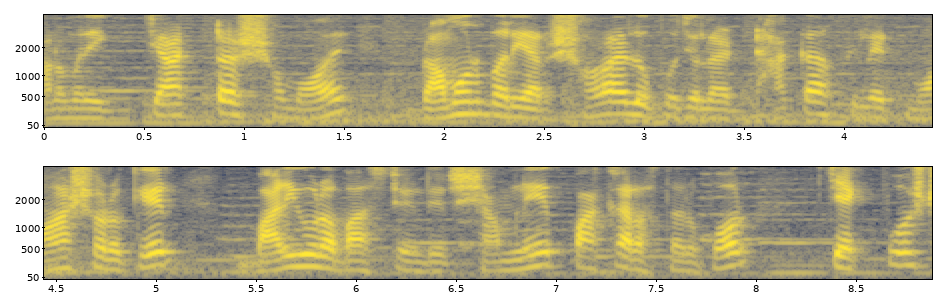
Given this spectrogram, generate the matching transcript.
আনুমানিক চারটার সময় ব্রাহ্মণবাড়িয়ার সরাইল উপজেলার ঢাকা সিলেট মহাসড়কের বাড়িওড়া বাস স্ট্যান্ডের সামনে পাকা রাস্তার উপর চেকপোস্ট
